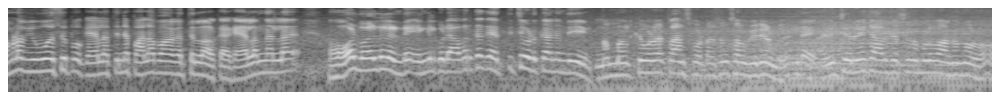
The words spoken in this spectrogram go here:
നമ്മുടെ വ്യൂവേഴ്സ് ഇപ്പോൾ കേരളത്തിന്റെ പല ഭാഗത്തുള്ള ആൾക്കാർ കേരളം നല്ല ഹോൾ വേൾഡിലുണ്ട് എങ്കിൽ കൂടി അവർക്കൊക്കെ എത്തിച്ചു കൊടുക്കാൻ എന്ത് ചെയ്യും? നമ്മൾക്ക് ഇവിടെ ട്രാൻസ്പോർട്ടേഷൻ സൗകര്യമുണ്ട്. അതിന് ചെറിയ ചാർജസ് നമ്മൾ വാങ്ങുന്നുള്ളൂ.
